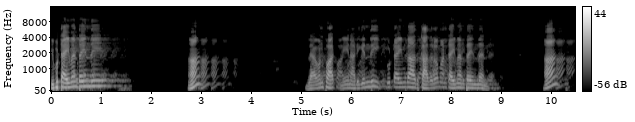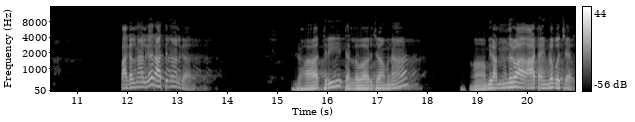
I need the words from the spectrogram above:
ఇప్పుడు టైం ఎంత అయింది లెవెన్ ఫార్టీ నేను అడిగింది ఇప్పుడు టైం కాదు కథలో మన టైం ఎంత అయిందని పగల నాలుగా రాత్రి నాలుగా? రాత్రి తెల్లవారుజామున మీరందరూ ఆ- ఆ టైంలోకి వచ్చారు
